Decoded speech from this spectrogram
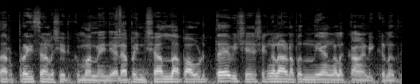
സർപ്രൈസാണ് ശരിക്കും പറഞ്ഞു കഴിഞ്ഞാൽ അപ്പോൾ ഇൻഷാല്ല അപ്പോൾ അവിടുത്തെ വിശേഷങ്ങളാണ് അപ്പോൾ ഇന്ന് ഞങ്ങളെ കാണിക്കുന്നത്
